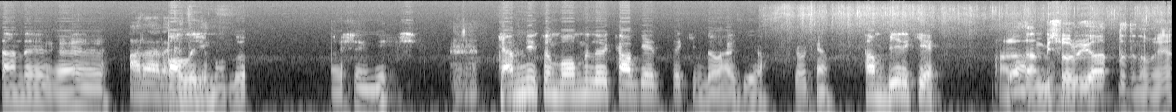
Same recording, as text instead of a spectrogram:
Sen de e, Ara ara ballı limonlu e, şeyini iç. Cam Newton, Von Miller kavga etse kim döver diyor Görkem. Tam 1-2. Aradan bir soruyu atladın ama ya.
